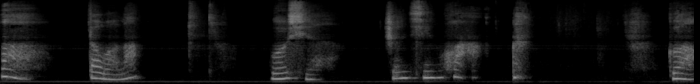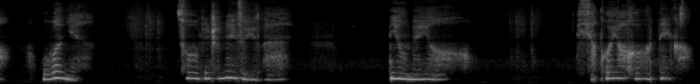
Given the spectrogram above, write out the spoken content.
啊，到我了。我选真心话。哥，我问你，从我变成妹子以来，你有没有想过要和我那个？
